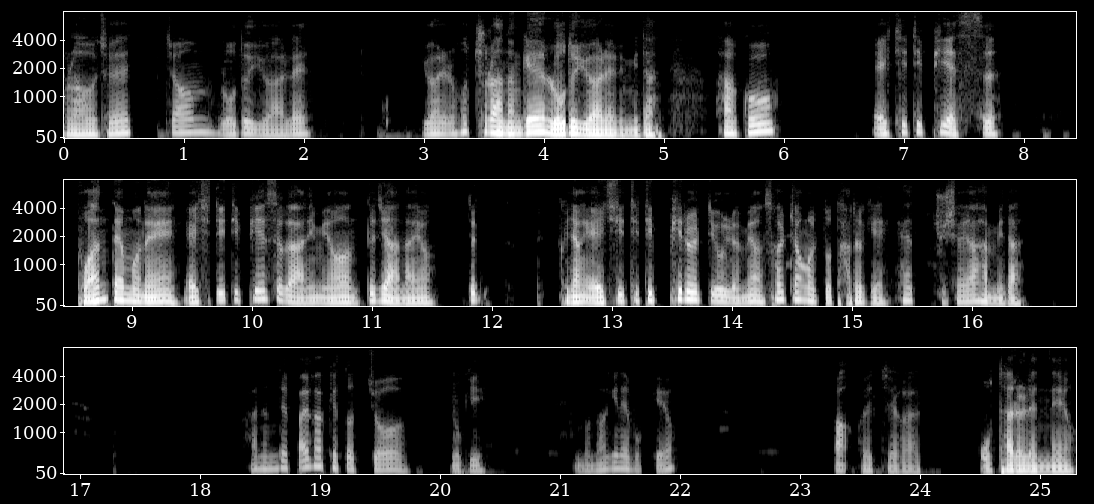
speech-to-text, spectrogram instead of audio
브라우저에 점 로드 URL URL 호출하는 게 로드 URL입니다. 하고 HTTPS 보안 때문에 HTTPS가 아니면 뜨지 않아요. 뜨, 그냥 HTTP를 띄우려면 설정을 또 다르게 해 주셔야 합니다. 하는데 빨갛게 떴죠. 여기 한번 확인해 볼게요. 아, 왜 제가 오타를 냈네요.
